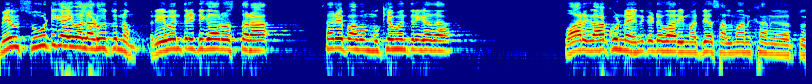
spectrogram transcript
మేము సూటిగా ఇవాళ అడుగుతున్నాం రేవంత్ రెడ్డి గారు వస్తారా? సరే పాపం ముఖ్యమంత్రి కదా. వారు కాకుండా ఎందుకంటే వారి మధ్య సల్మాన్ ఖాన్ గారితో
